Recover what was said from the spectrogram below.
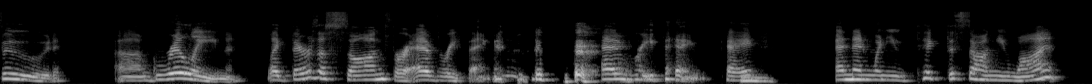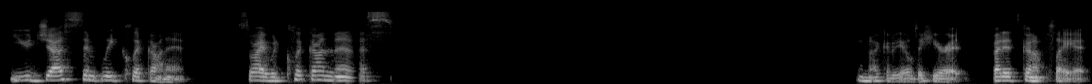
food, um, grilling, like there's a song for everything. everything. Okay. Mm. And then when you pick the song you want, you just simply click on it. So I would click on this. I'm not going to be able to hear it, but it's going to play it.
